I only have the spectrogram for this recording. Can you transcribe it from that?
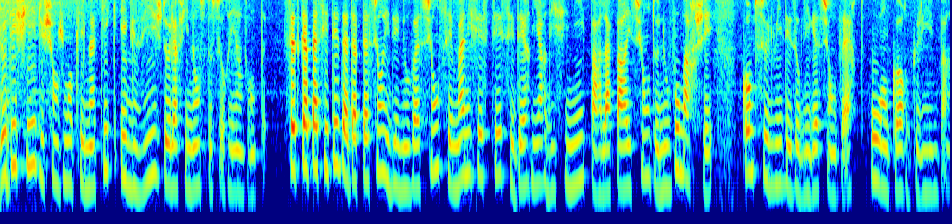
Le défi du changement climatique exige de la finance de se réinventer. Cette capacité d'adaptation et d'innovation s'est manifestée ces dernières décennies par l'apparition de nouveaux marchés comme celui des obligations vertes ou encore green bonds.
